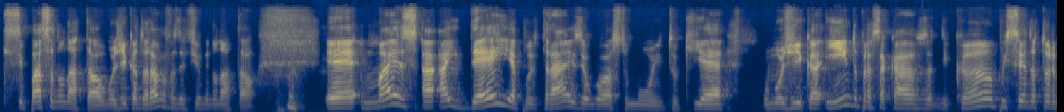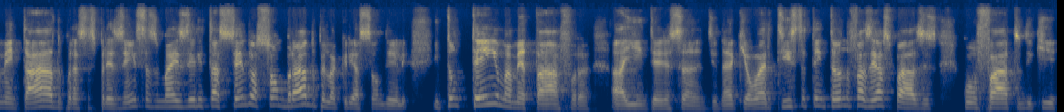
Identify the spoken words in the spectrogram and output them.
que se passa no Natal. O Mojica adorava fazer filme no Natal. É, mas a, a ideia por trás eu gosto muito, que é o Mojica indo para essa casa de campo e sendo atormentado por essas presenças, mas ele está sendo assombrado pela criação dele. Então tem uma metáfora aí interessante, né? Que é o artista tentando fazer as pazes com o fato de que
